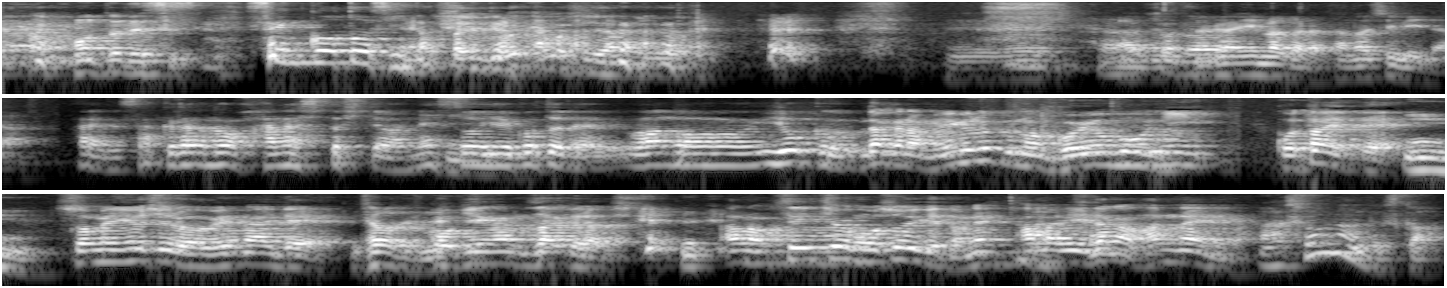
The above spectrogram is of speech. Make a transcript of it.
本当です。先行投資になった先行投資じゃないけど。あでもそれは今から楽しみだ。はい、桜の話としてはね、そういうことであのよく。だから目黒区のご要望に応えて、うん。ソメイヨシノを植えないでそうですね。ご機嫌桜って。あの成長が遅いけどねあまり枝が張んないのよ。あそうなんですか。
